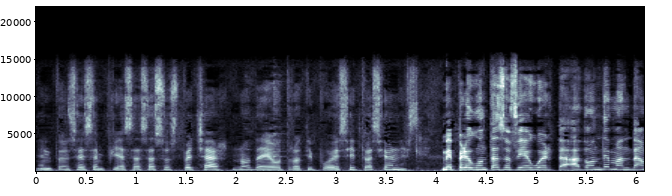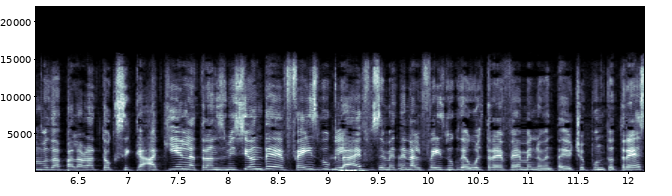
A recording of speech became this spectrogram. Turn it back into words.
entonces empiezas a sospechar, ¿no? De otro tipo de situaciones. Me pregunta Sofía Huerta, ¿a dónde mandamos la palabra tóxica? Aquí en la transmisión de Facebook Live, se meten al Facebook de Ultra FM 98.3,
